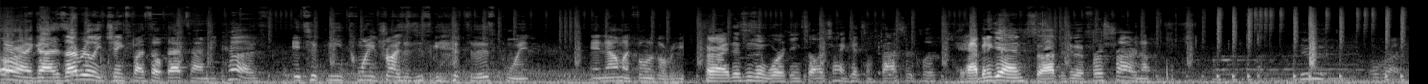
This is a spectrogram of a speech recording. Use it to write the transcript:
All right, guys, I really jinxed myself that time because it took me 20 tries just to get to this point, and now my phone is over here. All right, this isn't working, so I'm gonna try and get some faster clips. It happened again, so I have to do it first try or nothing. Two, all right.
